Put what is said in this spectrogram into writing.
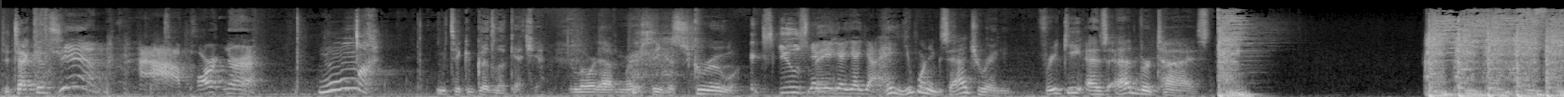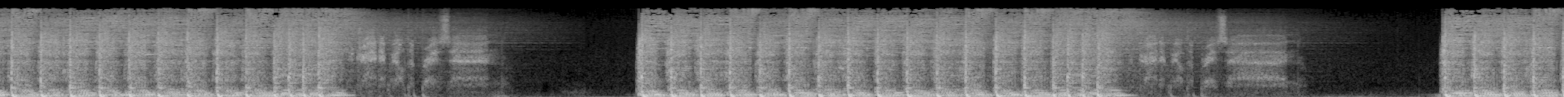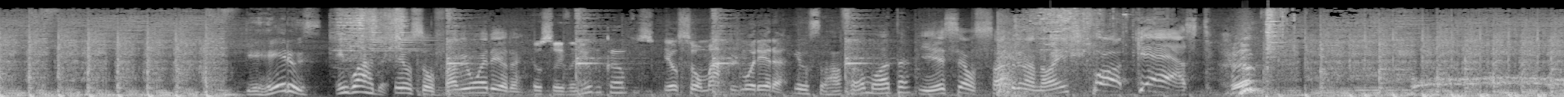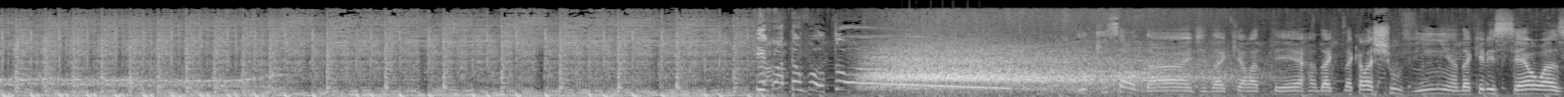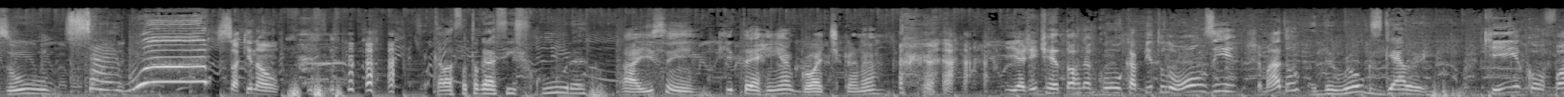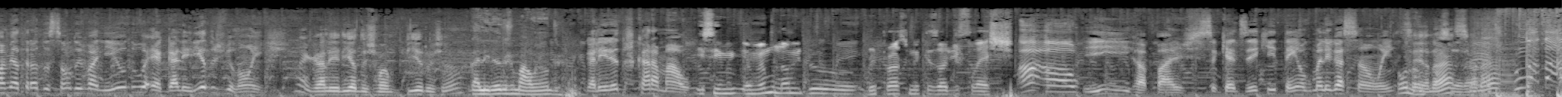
Detective? Jim! Ah, partner! Mwah! Let me take a good look at you. Lord have mercy, a screw. Excuse Yeah, me. yeah, yeah, yeah, yeah. Hey, you weren't exaggerating. Freaky as advertised. Guerreiros em guarda. Eu sou o Fábio Moreira Eu sou Ivanildo Campos. Eu sou Marcos Moreira. Eu sou Rafael Mota. e esse é o Sabre na Nós. Podcast! Saudade daquela terra, da, daquela chuvinha, daquele céu azul. Só que não. Aquela fotografia escura. Aí sim, que terrinha gótica, né? E a gente retorna com o capítulo 11, chamado The Rogues Gallery. Que, conforme a tradução do Ivanildo, é Galeria dos Vilões. A galeria dos vampiros, né? Galeria dos Malandros. Galeria dos Caramal. Esse é o mesmo nome do, do próximo episódio de Flash. Ih, rapaz, isso quer dizer que tem alguma ligação, hein? Ou não? Será? será? Será?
